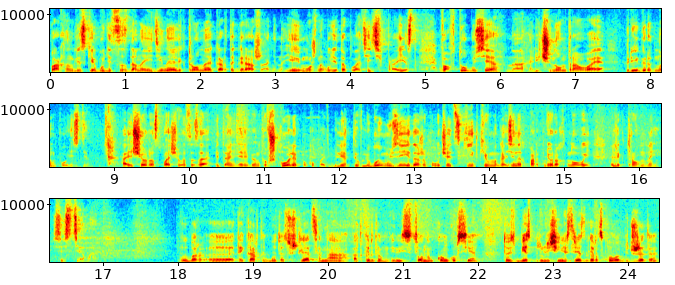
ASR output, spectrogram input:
В Архангельске будет создана единая электронная карта горожанина. Ею можно будет оплатить проезд в автобусе, на речном трамвае, пригородном поезде. А еще расплачиваться за питание ребенка в школе, покупать билеты в любой музей и даже получать скидки в магазинах-партнерах новой электронной системы. Выбор э, этой карты будет осуществляться на открытом инвестиционном конкурсе, то есть без привлечения средств городского бюджета,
